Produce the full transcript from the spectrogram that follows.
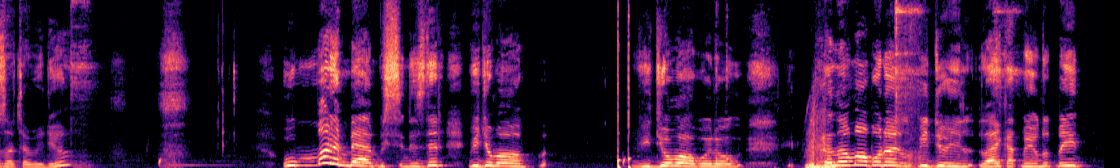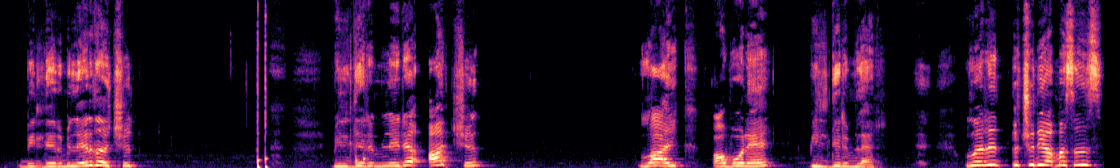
Zaten video. Umarım beğenmişsinizdir. Videoma videoma abone ol. Kanalıma abone ol. Videoyu like atmayı unutmayın. Bildirimleri de açın. Bildirimleri açın. Like, abone, bildirimler. Bunların üçünü yapmasanız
